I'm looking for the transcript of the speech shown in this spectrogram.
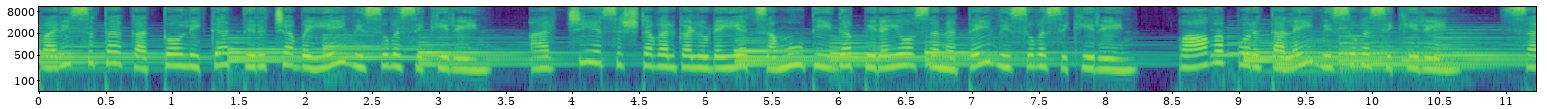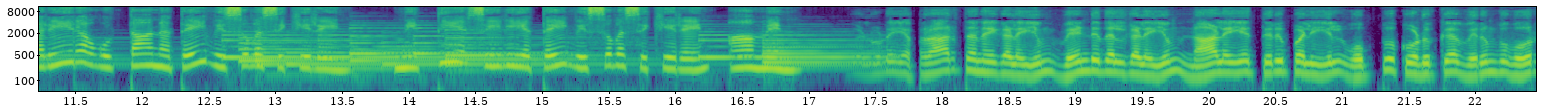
பரிசுத்த கத்தோலிக்க திருச்சபையை விசுவசிக்கிறேன். அர்ச்சிய சிஷ்டவர்களுடைய சமூதீத பிரயோசனத்தை விசுவசிக்கிறேன். பாவப்பொருத்தலை விசுவசிக்கிறேன். சரீர உத்தானத்தை விசுவசிக்கிறேன். நித்திய சீவியத்தை விசுவசிக்கிறேன். ஆமென். உங்களுடைய பிரார்த்தனைகளையும் வேண்டுதல்களையும் நாளைய திருப்பலியில் ஒப்பு கொடுக்க விரும்புவோர்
